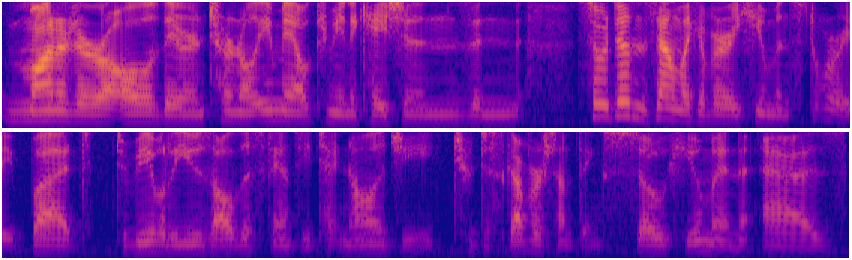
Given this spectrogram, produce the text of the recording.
monitor all of their internal email communications. And so it doesn't sound like a very human story but to be able to use all this fancy technology to discover something so human as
